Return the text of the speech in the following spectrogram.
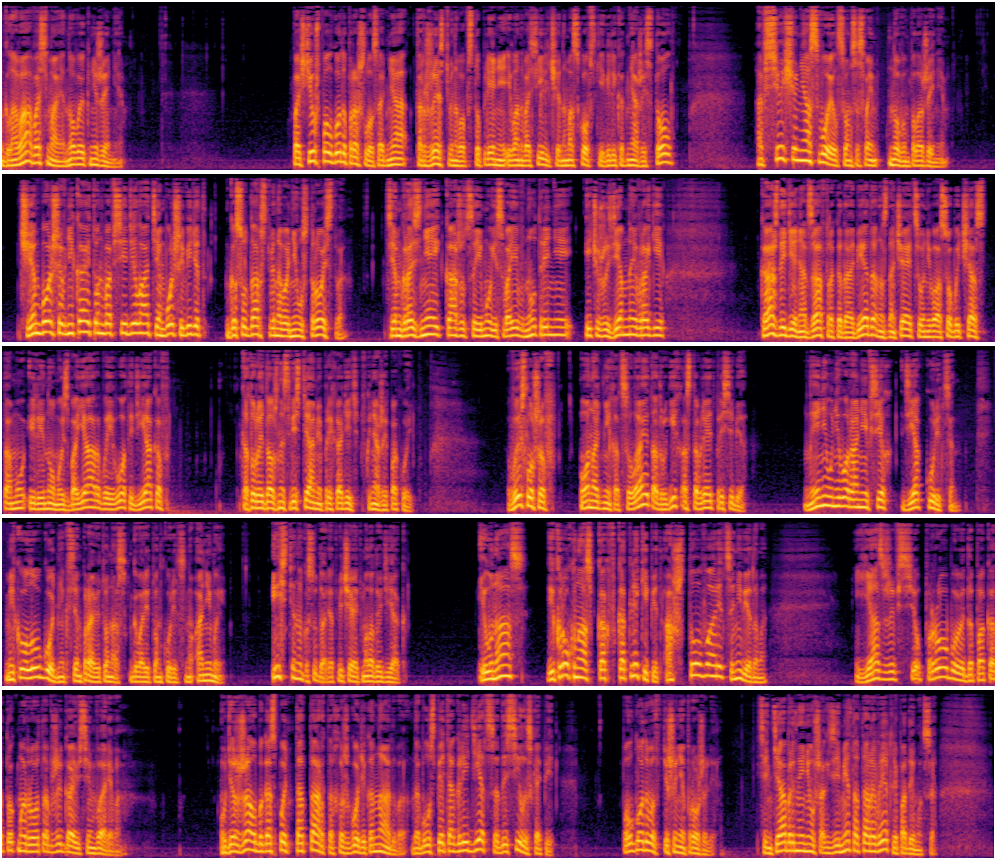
Глава восьмая. Новое княжение. Почти уж полгода прошло со дня торжественного вступления Ивана Васильевича на московский великокняжий стол, а все еще не освоился он со своим новым положением. Чем больше вникает он во все дела, тем больше видит государственного неустройства, тем грозней кажутся ему и свои внутренние, и чужеземные враги, Каждый день от завтрака до обеда назначается у него особый час тому или иному из бояр, воевод и дьяков, которые должны с вестями приходить в княжий покой. Выслушав, он одних отсылает, а других оставляет при себе. Ныне у него ранее всех дьяк Курицын. «Микола угодник всем правит у нас», — говорит он Курицыну, — «а не мы». «Истинно, государь», — отвечает молодой дьяк. «И у нас, и круг нас как в котле кипит, а что варится, неведомо. Я же все пробую, да пока токмо рот обжигаю сим варевом. Удержал бы Господь татар-то хоть годика на два, дабы успеть оглядеться да силы скопить. Полгода вот в тишине прожили. Сентябрь ныне уж, а к зиме татары вряд ли подымутся.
